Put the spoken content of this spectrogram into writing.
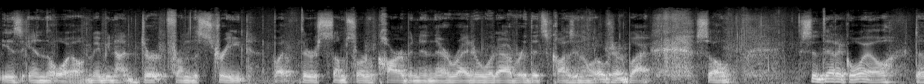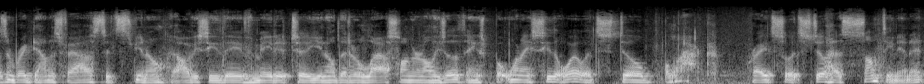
is in the oil. Maybe not dirt from the street, but there's some sort of carbon in there, right, or whatever that's causing the oil to Okay. turn black. So synthetic oil doesn't break down as fast. It's, you know, obviously they've made it to, you know, that it'll last longer and all these other things. But when I see the oil, it's still black, right? So it still has something in it.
